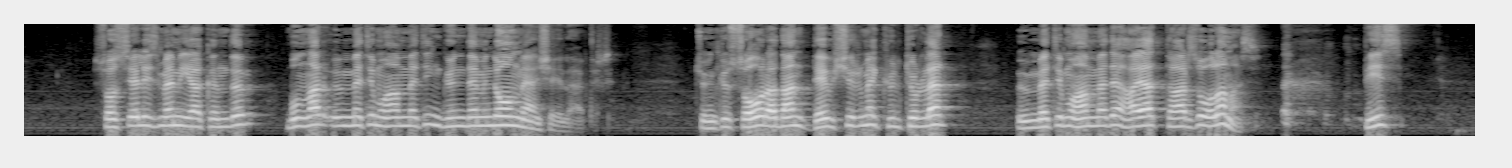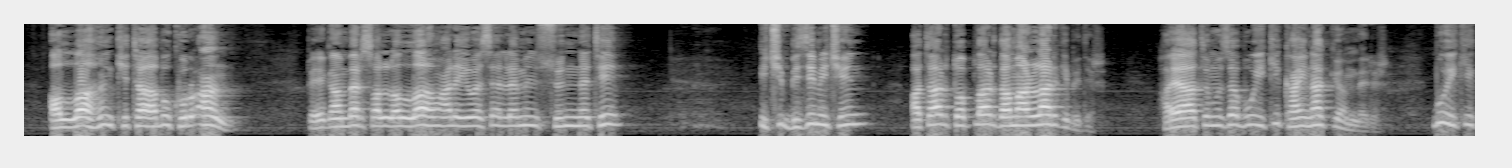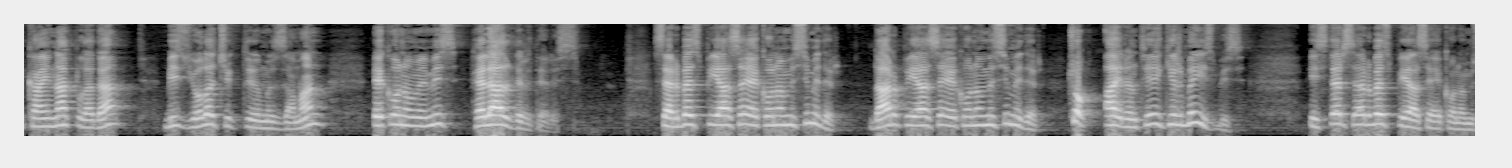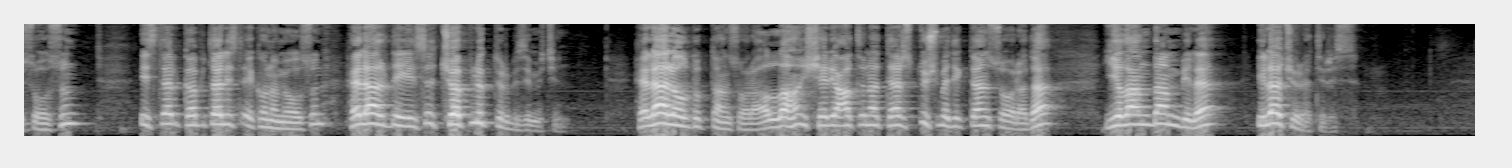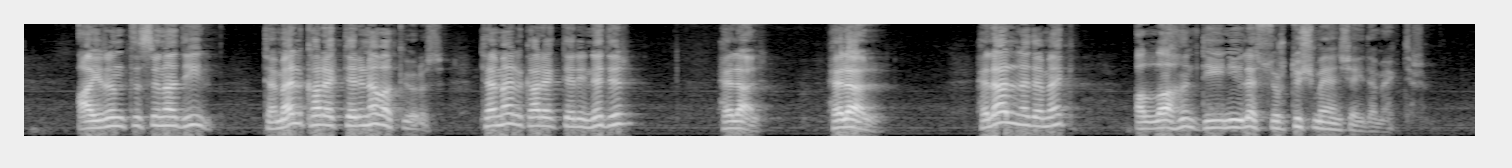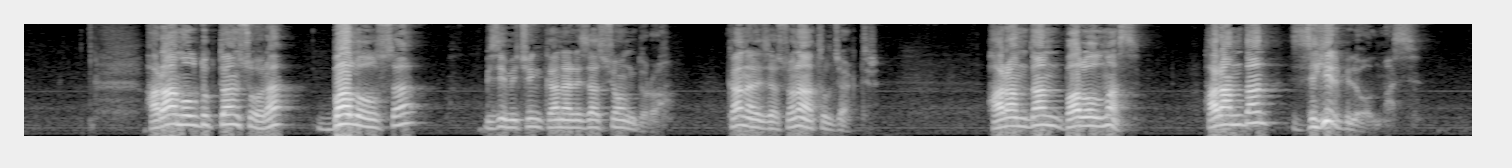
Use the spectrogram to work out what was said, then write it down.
sosyalizme mi yakındır, bunlar ümmeti Muhammed'in gündeminde olmayan şeylerdir. Çünkü sonradan devşirme kültürler, ümmeti Muhammed'e hayat tarzı olamaz. Biz, Allah'ın kitabı Kur'an, Peygamber sallallahu aleyhi ve sellemin sünneti, içi, bizim için atar toplar damarlar gibidir. Hayatımıza bu iki kaynak yön verir. Bu iki kaynakla da biz yola çıktığımız zaman ekonomimiz helaldir deriz. Serbest piyasa ekonomisi midir? Dar piyasa ekonomisi midir? Çok ayrıntıya girmeyiz biz. İster serbest piyasa ekonomisi olsun, ister kapitalist ekonomi olsun, helal değilse çöplüktür bizim için. Helal olduktan sonra, Allah'ın şeriatına ters düşmedikten sonra da, yılandan bile ilaç üretiriz. Ayrıntısına değil, temel karakterine bakıyoruz. Temel karakteri nedir? Helal. Helal. Helal ne demek? Allah'ın diniyle sürtüşmeyen şey demektir. Haram olduktan sonra bal olsa bizim için kanalizasyondur o. Kanalizasyona atılacaktır. Haramdan bal olmaz. Haramdan zehir bile olmaz.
